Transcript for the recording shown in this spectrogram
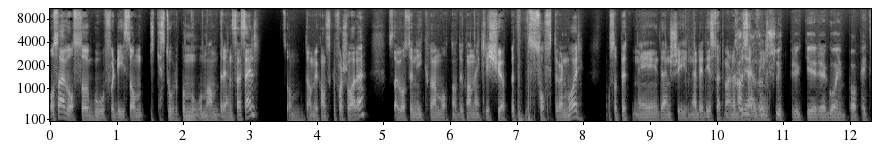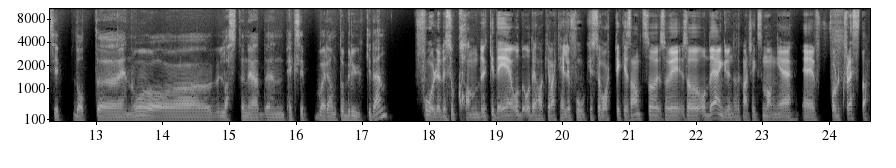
Og så er vi også gode for de som ikke stoler på noen andre enn seg selv, som det amerikanske forsvaret. Så er vi også unike på den måten at du kan egentlig kjøpe softwaren vår og så putte den i den skyen eller de serverne du selger. Kan jeg som sluttbruker gå inn på pexip.no og laste ned en pexip-variant og bruke den? Foreløpig så kan du ikke det, og, det har ikke vært heller fokuset vårt. ikke sant? Så, så vi, så, og det er en grunn til at kanskje ikke så mange eh, folk flest da,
